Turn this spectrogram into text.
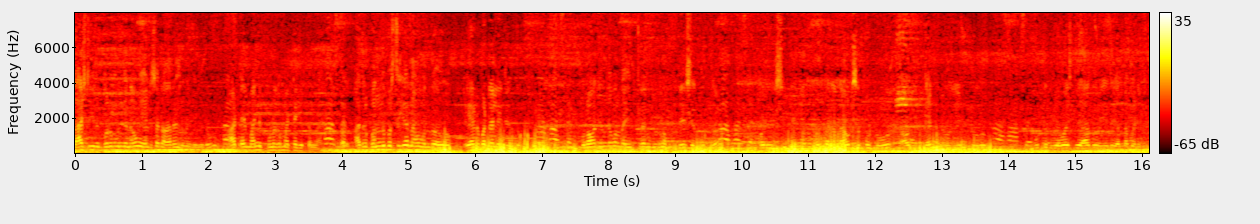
ಲಾಸ್ಟ್ ಇಯರ್ ಬರೋ ಮುಂದೆ ನಾವು ಎರಡು ಸಾವಿರ ಆರಲ್ಲಿ ಬಂದಿರೋದು ಆ ಟೈಮ್ ಅಲ್ಲಿ ಪುಲಗ ಮಟ್ಟಾಗಿತ್ತಲ್ಲ ಅದ್ರ ಬಂದೋಬಸ್ತಿಗೆ ನಾವು ಒಂದು ಎರಡು ಬಟಾಲಿ ಇದ್ದಿತ್ತು ಪುಲಾವದಿಂದ ಒಂದು ಐದು ಕಿಲೋಮೀಟರ್ ನಮ್ಮ ಪ್ರದೇಶ ಇರ್ತಿತ್ತು ಅವ್ರಿಗೆ ಶಿಪ್ಪಿಂಗ್ ಅದು ಬರ್ತಾರಲ್ಲ ಅವ್ರ ಸಪೋರ್ಟು ಅವ್ರ ಟೆಂಟು ಎಂಟು ಊಟದ ವ್ಯವಸ್ಥೆ ಅದು ಇದು ಎಲ್ಲ ಮಾಡಿದ್ವಿ.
